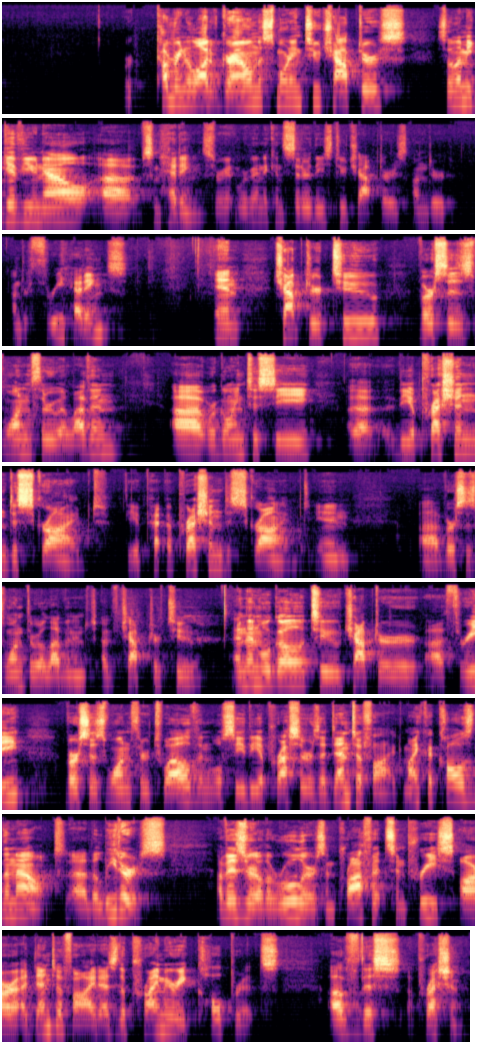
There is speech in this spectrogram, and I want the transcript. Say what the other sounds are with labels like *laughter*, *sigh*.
We're covering a lot of ground this morning, two chapters. So let me give you now uh, some headings. We're, we're going to consider these two chapters under, under three headings. In chapter 2, verses 1 through 11, uh, we're going to see uh, the oppression described, the op- oppression described in uh, verses 1 through 11 of chapter 2. And then we'll go to chapter uh, 3, verses 1 through 12, and we'll see the oppressors identified. Micah calls them out. Uh, the leaders of Israel, the rulers and prophets and priests, are identified as the primary culprits of this oppression.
